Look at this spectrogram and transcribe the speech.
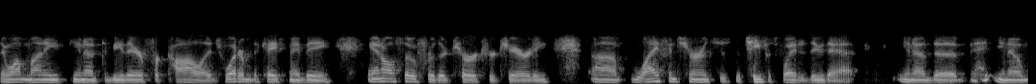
They want money you know to be there for college whatever the case may be. And also for their church or charity. Uh, life insurance is the cheapest way to do that. You know the you know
